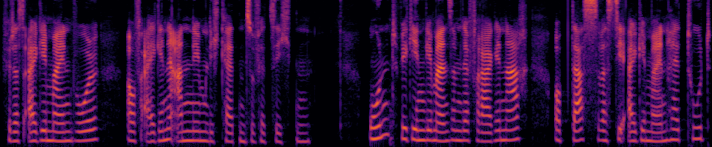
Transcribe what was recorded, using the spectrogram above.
für das Allgemeinwohl auf eigene Annehmlichkeiten zu verzichten. Und wir gehen gemeinsam der Frage nach, ob das, was die Allgemeinheit tut,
